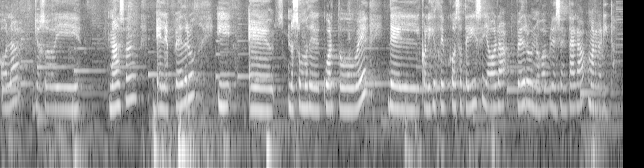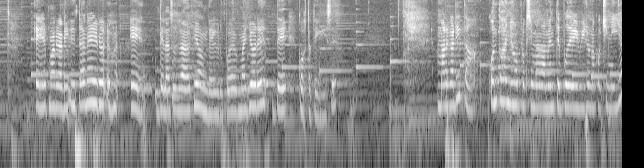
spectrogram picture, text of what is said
Hola, yo soy Nathan, él es Pedro y eh, nos somos del cuarto B del Colegio Costa Teguise y ahora Pedro nos va a presentar a Margarita. Eh, Margarita Negro es eh, de la Asociación de Grupos Mayores de Costa Teguise. Margarita, ¿cuántos años aproximadamente puede vivir una cochinilla?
